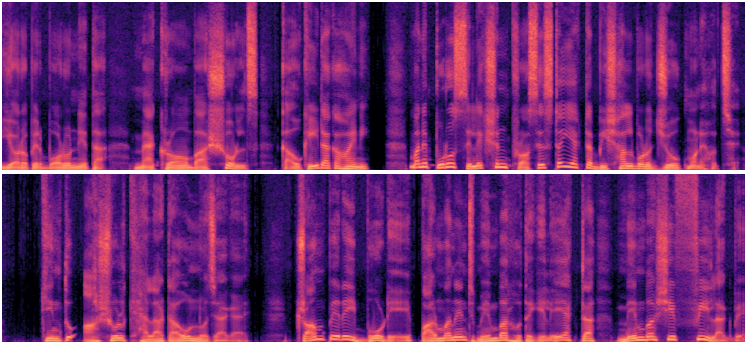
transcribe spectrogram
ইউরোপের বড় নেতা ম্যাক্র বা শোলস কাউকেই ডাকা হয়নি। মানে পুরো সিলেকশন প্রসেসটাই একটা বিশাল বড় যোগ মনে হচ্ছে। কিন্তু আসল খেলাটা অন্য জায়গায়। ট্রাম্পের এই বোর্ডে পার্মানেন্ট মেম্বার হতে গেলে একটা মেম্বারশিপ ফি লাগবে।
